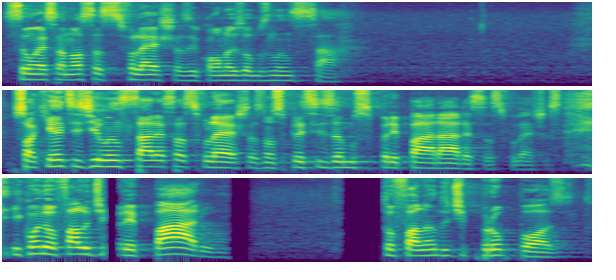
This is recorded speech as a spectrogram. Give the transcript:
são essas nossas flechas em qual nós vamos lançar. Só que antes de lançar essas flechas, nós precisamos preparar essas flechas. E quando eu falo de preparo, estou falando de propósito.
